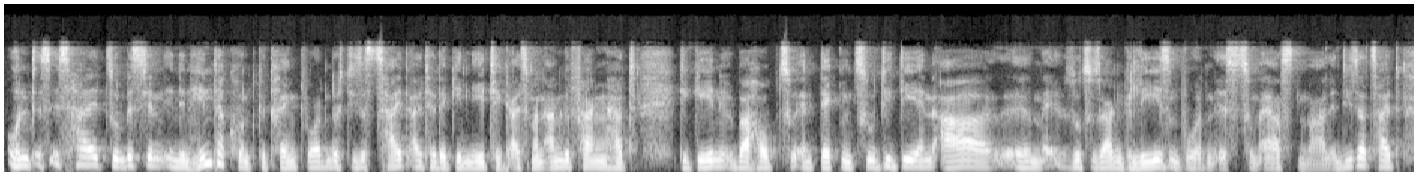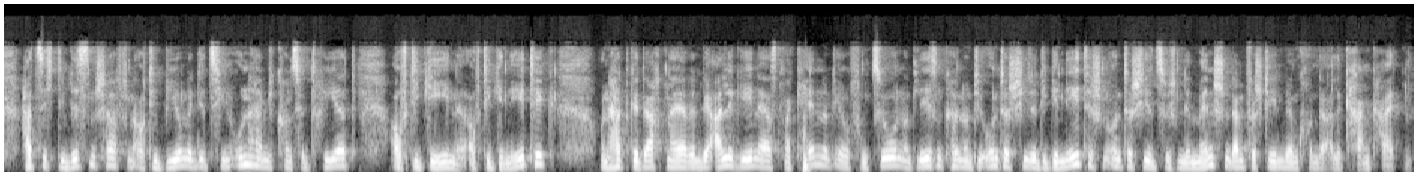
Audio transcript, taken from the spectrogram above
Und es ist halt so ein bisschen in den Hintergrund gedrängt worden durch dieses Zeitalter der Genetik, als man angefangen hat, die Gene überhaupt zu entdecken, zu die DNA ähm, sozusagen gelesen worden ist zum ersten Mal. In dieser Zeit hat sich die Wissenschaft und auch die Biomedizin unheimlich konzentriert auf die Gene, auf die Genetik und hat gedacht, naja, wenn wir alle Gene erstmal kennen und ihre Funktionen und lesen können und die Unterschiede, die genetischen Unterschiede zwischen den Menschen, dann verstehen wir im Grunde alle Krankheiten.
